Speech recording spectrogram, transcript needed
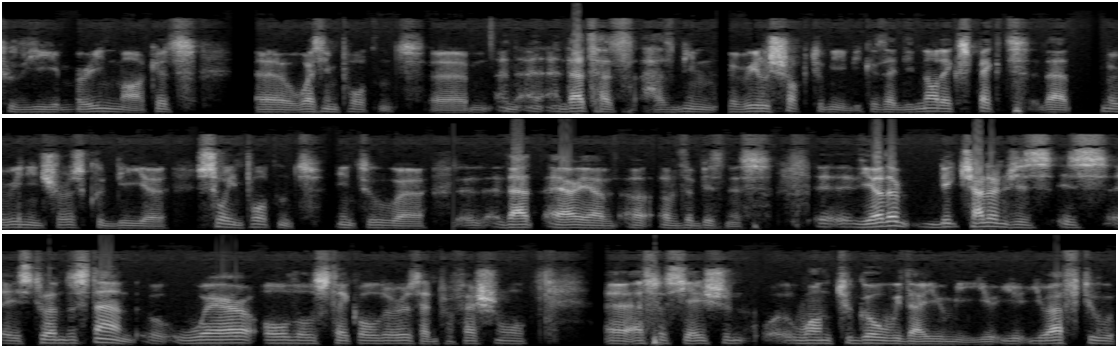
to the marine markets uh, was important, um, and, and that has has been a real shock to me because I did not expect that marine insurers could be uh, so important into uh, that area of, of the business. Uh, the other big challenge is, is is to understand where all those stakeholders and professional uh, association want to go with IUMI. You, you, you have to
